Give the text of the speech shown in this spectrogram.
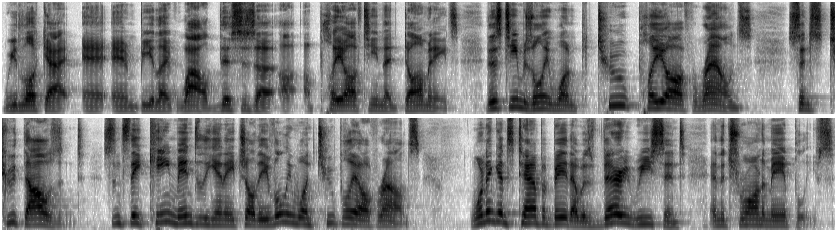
we look at and, and be like, wow, this is a, a, a playoff team that dominates. This team has only won two playoff rounds since 2000. Since they came into the NHL, they've only won two playoff rounds. One against Tampa Bay that was very recent, and the Toronto Maple Leafs.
